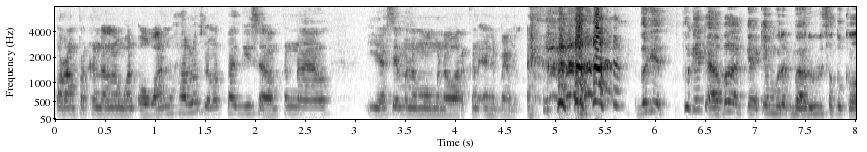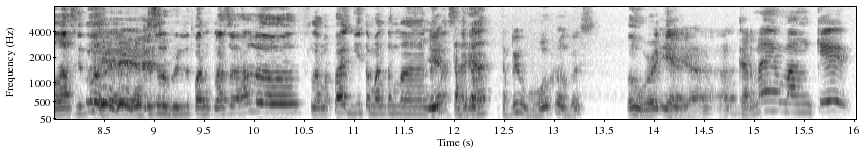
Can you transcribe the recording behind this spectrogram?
orang perkenalan one on one. Halo, selamat pagi, salam kenal. Iya, saya mau menawarkan MM. itu kayak itu kayak, apa kayak kayak murid baru di satu kelas gitu loh disuruh berdiri depan kelas halo selamat pagi teman-teman Iya, nama tapi, saya tapi work loh, Gus. oh work ya Iya, karena emang kayak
